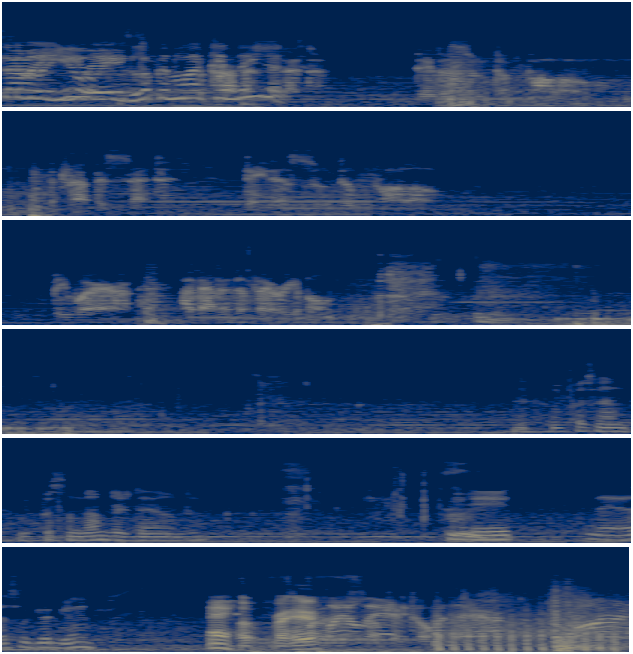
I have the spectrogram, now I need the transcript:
Some of you aids looking like you need it. Data soon to follow. The trap is set. Data soon to follow. Beware. I've added a variable. We put some, we put some numbers down. Though. Indeed. yeah, that's a good game. Hey, Oh, right here. Subject over there.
